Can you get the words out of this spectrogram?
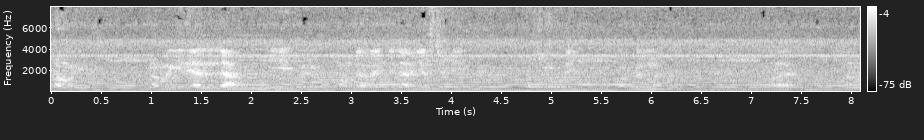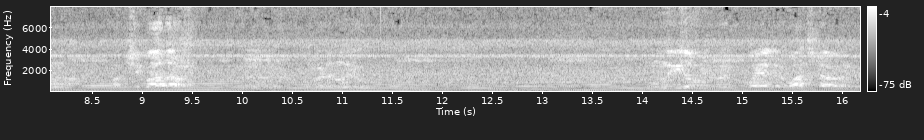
ബ്രഹ്മഗിരി. ബ്രഹ്മഗിരി അല്ല ഈ ഒരു മൗണ്ടൻ റേഞ്ചിന്റെ ഹയസ്റ്റ് പീക്ക് കുറച്ചും കൂടി അപ്പുറത്തുള്ള നമ്മളെ പക്ഷിപാത ഇവിടുന്ന് ഒരു മൂന്ന് കിലോമീറ്റർ പോയാൽ ഒരു വാച്ച് ടവർ ഉണ്ട്.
